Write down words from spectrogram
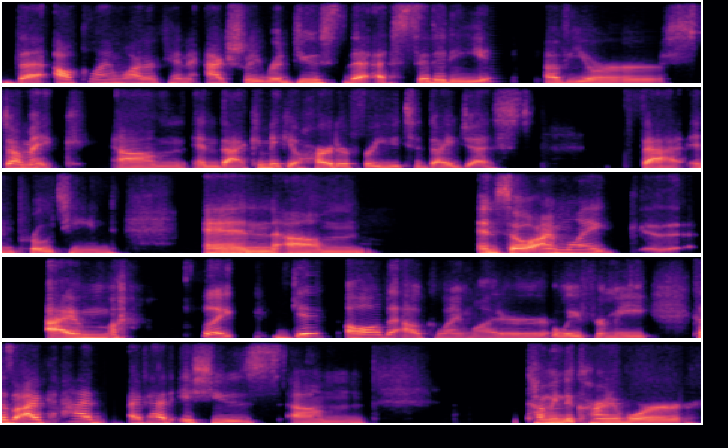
the alkaline water can actually reduce the acidity of your stomach. Um, and that can make it harder for you to digest fat and protein. And um, and so I'm like, I'm like, get all the alkaline water away from me because I've had I've had issues um, coming to carnivore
